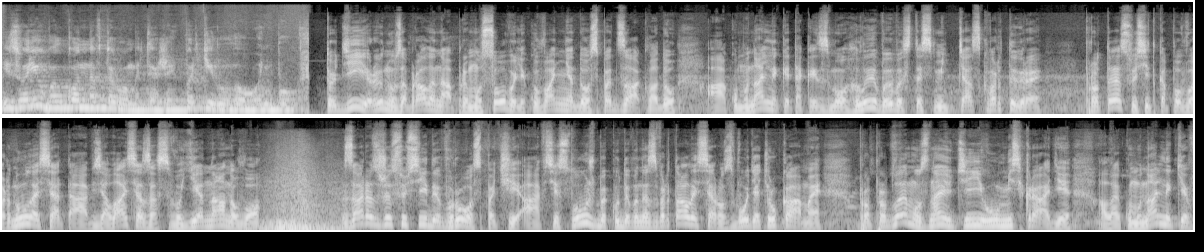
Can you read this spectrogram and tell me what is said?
І згорів балкон на второму етажі, в квартиру вогонь був. Тоді Ірину забрали на примусове лікування до спецзакладу, а комунальники таки змогли вивезти сміття з квартири. Проте сусідка повернулася та взялася за своє наново. Зараз же сусіди в розпачі, а всі служби, куди вони зверталися, розводять руками. Про проблему знають і у міськраді, але комунальників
